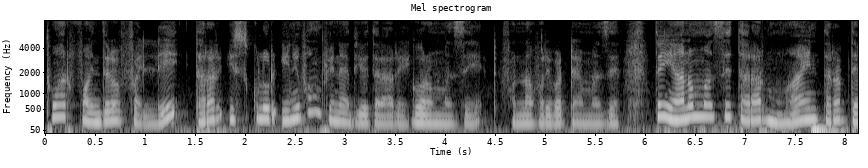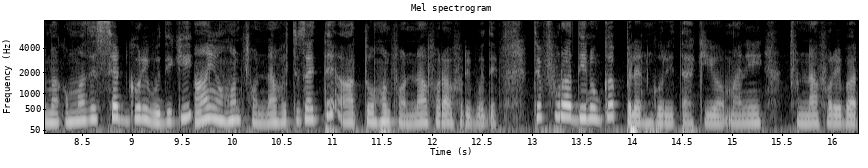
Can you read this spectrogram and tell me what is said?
তোমার ফয়েন্দর ফাইলে তারার স্কুলের ইউনিফর্ম ফিনা দিয়ে তারারে গরম মাঝে ফন্না ফরিবার টাইম মাঝে। তো ইয়ানোর মাঝে তারার মাইন্ড তারার দেমাকৰ মাঝে সেট করিব দেখি আই অহন ফন্না হইতে যাইতে আ তো অহন ফন্না ফরা ফুরিব দে তো পুরা দিন উগা প্ল্যান করি তাকিও মানে ফন্না ফরিবার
